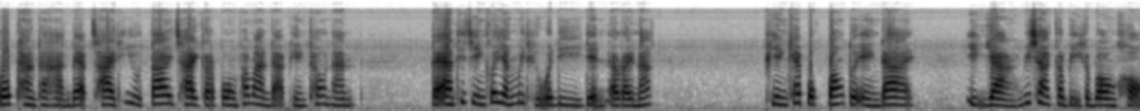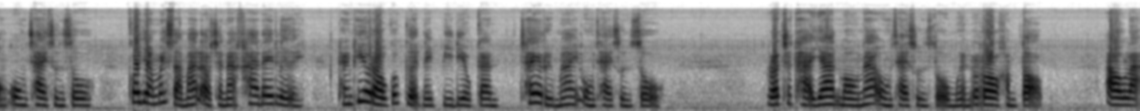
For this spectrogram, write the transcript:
รบทางทหารแบบชายที่อยู่ใต้ชายกระโปรงพระมารดาเพียงเท่านั้น แต่อันที่จริงก็ยังไม่ถือว่าดีเด่นอะไรนัก เพียงแค่ปกป้องตัวเองได้ อีกอย่างวิชากระบี่กระบองขององค์ชายซุนโซ ก็ยังไม่สามารถเอาชนะข้าได้เลย ทั้งที่เราก็เกิดในปีเดียวกัน ใช่หรือไม่องค์ชายซุนโซ รัชทายาทมองหน้าองค์ชายซุนโซเหมือนรอคำตอบ เอาละ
